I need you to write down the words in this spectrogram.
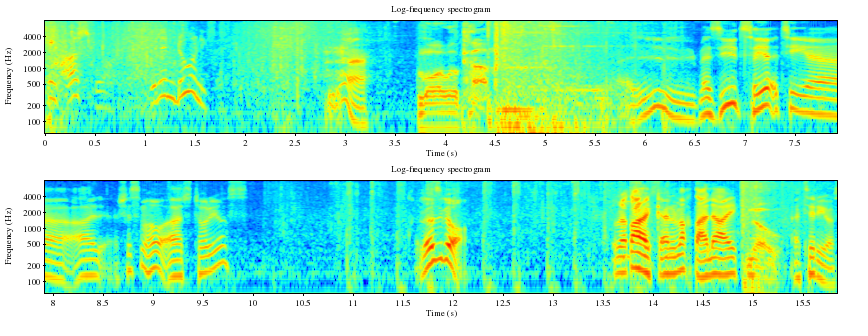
attacking us for? We didn't do anything. آه. More will come. المزيد سيأتي يا آل... شو اسمه هو ارتوريوس ليتس جو ونعطاك عن المقطع لايك No. اتيريوس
